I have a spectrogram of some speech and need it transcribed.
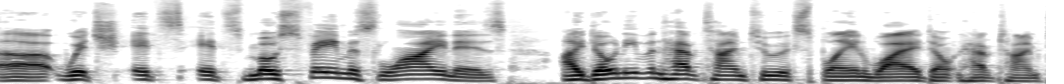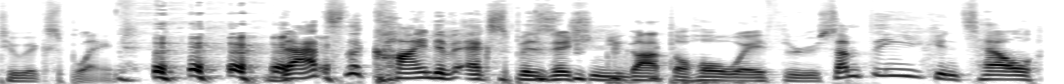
uh, which its its most famous line is, "I don't even have time to explain why I don't have time to explain." That's the kind of exposition you got the whole way through. Something you can tell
